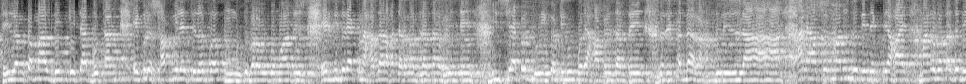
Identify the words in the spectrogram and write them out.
শ্রীলঙ্কা, মালদ্বীপ, এটা ভুটান, এগুলো সব মিলে ছিল বলা উপমহাদেশ। এর ভিতরে এখন হাজার হাজার মাদ্রাসা হয়েছে। বিশ্বে এখন দুই কোটির উপরে হাফেজ আছে। আলহামদুলিল্লাহ। আরে আসল মানুষ যদি দেখতে হয়, মানবতা যদি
